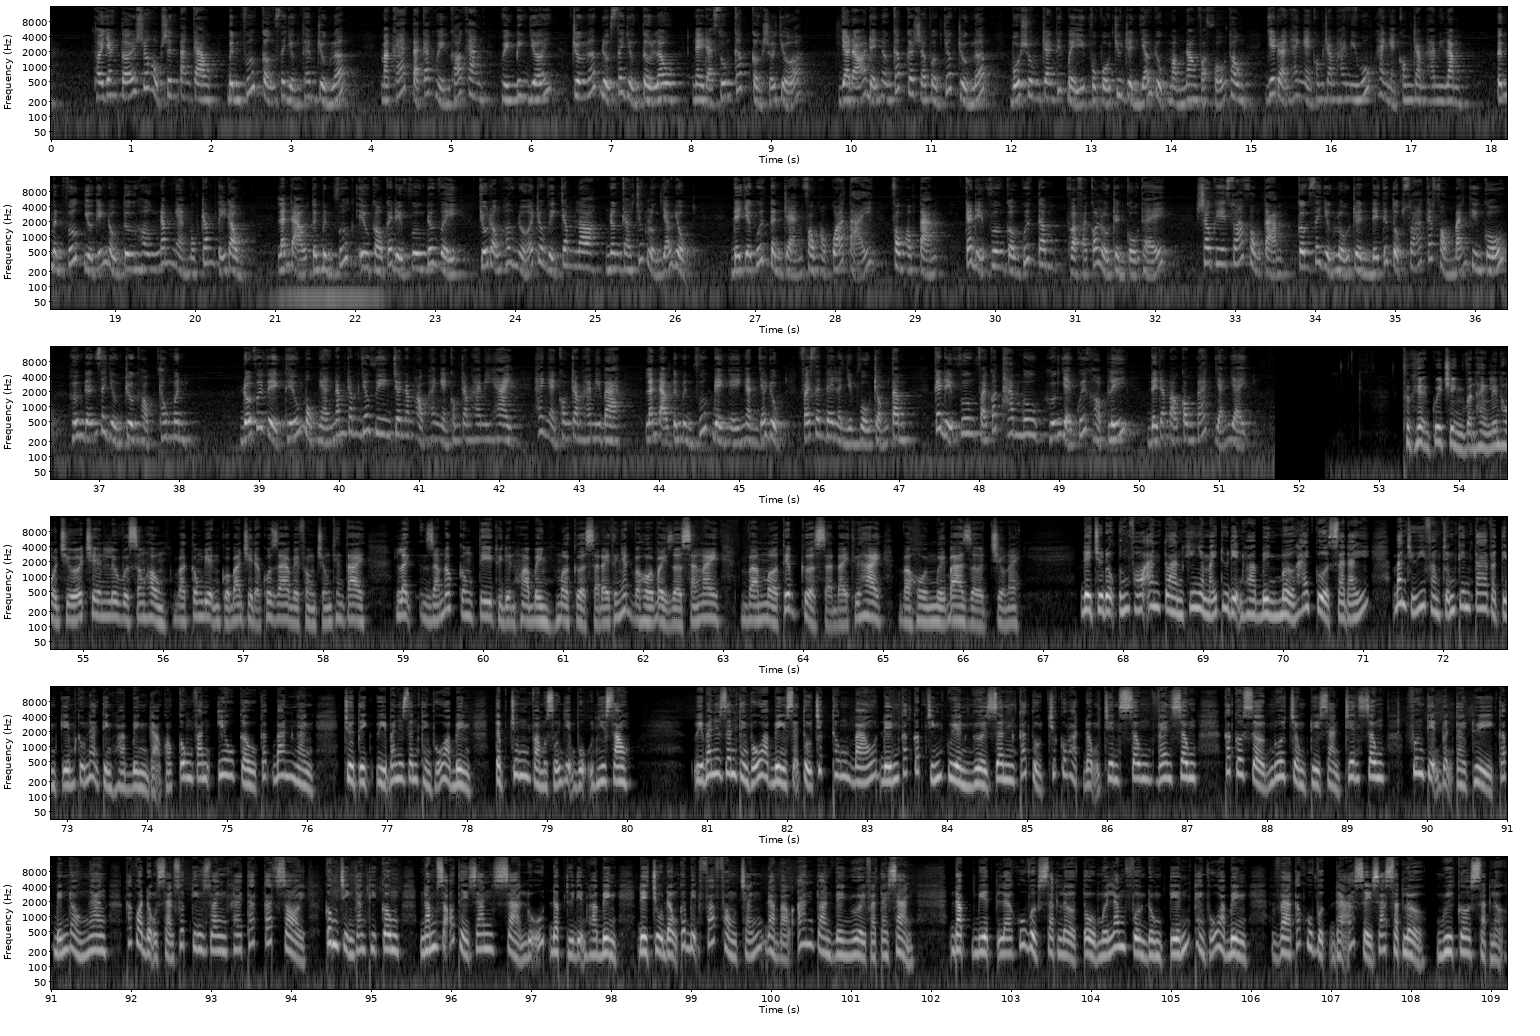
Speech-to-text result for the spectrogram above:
Thời gian tới, số học sinh tăng cao, Bình Phước cần xây dựng thêm trường lớp. Mặt khác, tại các huyện khó khăn, huyện biên giới, trường lớp được xây dựng từ lâu, nay đã xuống cấp cần sửa chữa. Do đó, để nâng cấp cơ sở vật chất trường lớp, bổ sung trang thiết bị phục vụ chương trình giáo dục mầm non và phổ thông giai đoạn 2021-2025, tỉnh Bình Phước dự kiến đầu tư hơn 5.100 tỷ đồng Lãnh đạo tỉnh Bình Phước yêu cầu các địa phương đơn vị chủ động hơn nữa trong việc chăm lo, nâng cao chất lượng giáo dục. Để giải quyết tình trạng phòng học quá tải, phòng học tạm, các địa phương cần quyết tâm và phải có lộ trình cụ thể. Sau khi xóa phòng tạm, cần xây dựng lộ trình để tiếp tục xóa các phòng bán kiên cố, hướng đến xây dựng trường học thông minh. Đối với việc thiếu 1.500 giáo viên cho năm học 2022-2023, lãnh đạo tỉnh Bình Phước đề nghị ngành giáo dục phải xem đây là nhiệm vụ trọng tâm, các địa phương phải có tham mưu hướng giải quyết hợp lý để đảm bảo công tác giảng dạy. Thực hiện quy trình vận hành liên hồ chứa trên lưu vực sông Hồng và công điện của Ban chỉ đạo quốc gia về phòng chống thiên tai, lệnh giám đốc công ty thủy điện Hòa Bình mở cửa xả đáy thứ nhất vào hồi 7 giờ sáng nay và mở tiếp cửa xả đáy thứ hai vào hồi 13 giờ chiều nay. Để chủ động ứng phó an toàn khi nhà máy thủy điện Hòa Bình mở hai cửa xả đáy, Ban chỉ huy phòng chống thiên tai và tìm kiếm cứu nạn tỉnh Hòa Bình đã có công văn yêu cầu các ban ngành, chủ tịch Ủy ban nhân dân thành phố Hòa Bình tập trung vào một số nhiệm vụ như sau. Ủy ban nhân dân thành phố Hòa Bình sẽ tổ chức thông báo đến các cấp chính quyền, người dân, các tổ chức có hoạt động trên sông, ven sông, các cơ sở nuôi trồng thủy sản trên sông, phương tiện vận tải thủy, các bến đò ngang, các hoạt động sản xuất kinh doanh, khai thác cát sỏi, công trình đang thi công, nắm rõ thời gian xả lũ đập thủy điện Hòa Bình để chủ động các biện pháp phòng tránh đảm bảo an toàn về người và tài sản đặc biệt là khu vực sạt lở tổ 15 phường Đồng Tiến, thành phố Hòa Bình và các khu vực đã xảy ra sạt lở, nguy cơ sạt lở.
